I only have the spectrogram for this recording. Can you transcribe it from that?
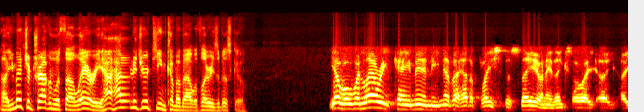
Uh, you mentioned traveling with uh, Larry. How, how did your team come about with Larry Zbyszko? Yeah, well, when Larry came in, he never had a place to stay or anything. So I, I, I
